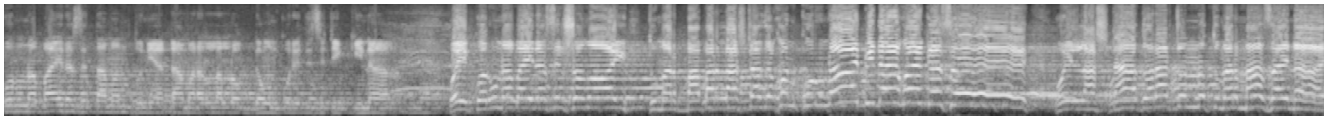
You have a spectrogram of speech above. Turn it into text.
করোনা ভাইরাসে তামাম দুনিয়াটা আমার আল্লাহ লকডাউন করে দিয়েছে ঠিক কিনা? ওই করোনা ভাইরাসের সময় তোমার বাবার লাশটা যখন করোনায় বিদায় হয়ে গেছে, ওই লাশটা ধরার জন্য তোমার মা যায় নাই,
